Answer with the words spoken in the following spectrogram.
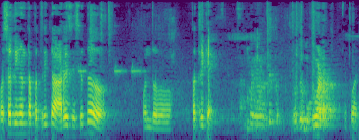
ಹೊಸದಿಗಂತ ಪತ್ರಿಕೆ ಆರ್ ಎಸ್ ಎಸ್ ಒಂದು ಪತ್ರಿಕೆ. ಒಂದು ಮುಖವಾಡ. ಮುಖವಾಡ.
